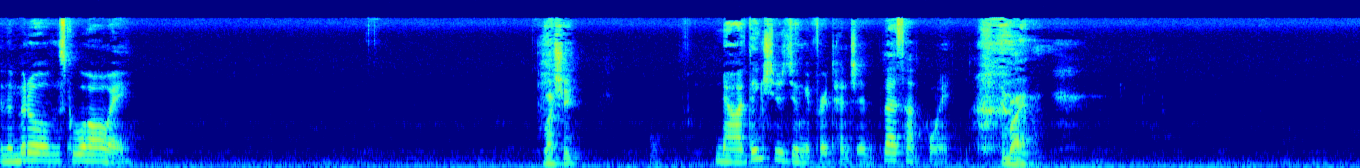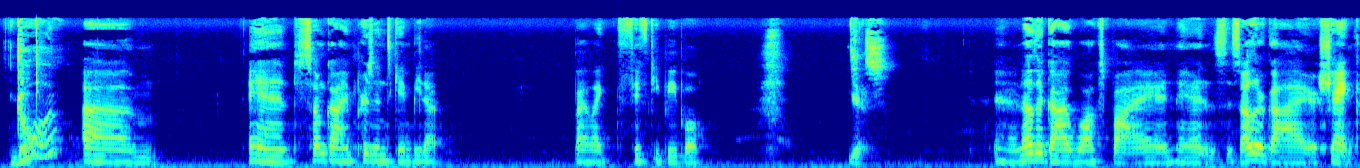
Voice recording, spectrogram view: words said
in the middle of the school hallway. Was she? No, I think she was doing it for attention. But that's not the point. Right. Go on. Um, and some guy in prison's getting beat up by like 50 people. Yes. And another guy walks by and hands this other guy a shank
